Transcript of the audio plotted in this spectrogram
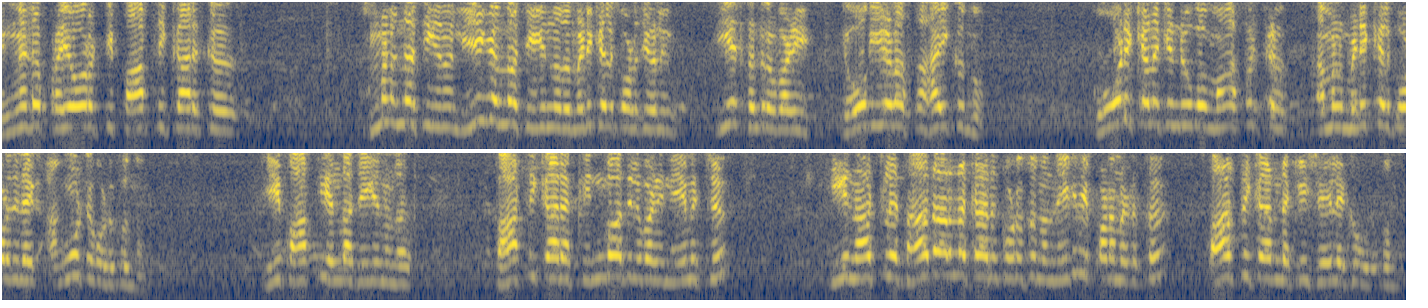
നിങ്ങളുടെ പ്രയോറിറ്റി പാർട്ടിക്കാർക്ക് നമ്മൾ എന്താ ചെയ്യുന്നത്? ലീഗ് എന്താ ചെയ്യുന്നത്? മെഡിക്കൽ കോളേജുകളിൽ സി എസ് സെന്റർ വഴി രോഗികളെ സഹായിക്കുന്നു. കോടിക്കണക്കിന് രൂപ മാസങ്ങൾ നമ്മൾ മെഡിക്കൽ കോളേജിലേക്ക് അങ്ങോട്ട് കൊടുക്കുന്നു. ഈ പാർട്ടി എന്താ ചെയ്യുന്നത്? പാർട്ടിക്കാരെ പിൻവാതിൽ വഴി നിയമിച്ച് ഈ നാട്ടിലെ സാധാരണക്കാരൻ കൊടുക്കുന്ന നികുതി പണം എടുത്ത് പാർട്ടിക്കാരന്റെ കീശയിലേക്ക് കൊടുക്കുന്നു.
